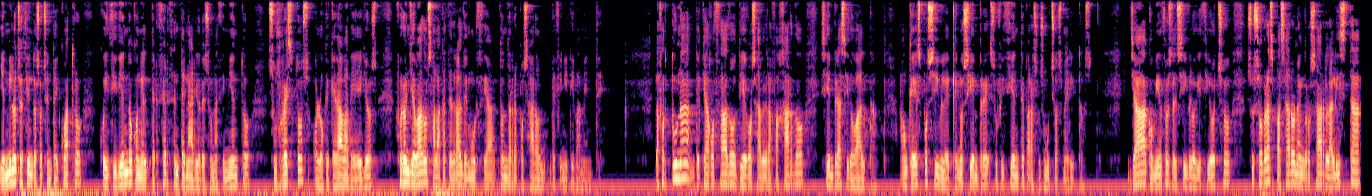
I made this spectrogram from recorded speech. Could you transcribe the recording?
y en 1884, coincidiendo con el tercer centenario de su nacimiento, sus restos, o lo que quedaba de ellos, fueron llevados a la Catedral de Murcia, donde reposaron definitivamente. La fortuna de que ha gozado Diego Saavedra Fajardo siempre ha sido alta, aunque es posible que no siempre suficiente para sus muchos méritos. Ya a comienzos del siglo XVIII sus obras pasaron a engrosar la lista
